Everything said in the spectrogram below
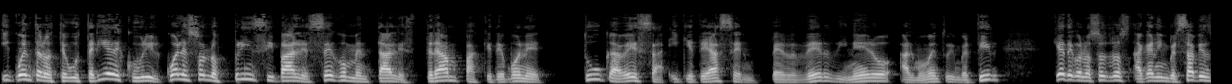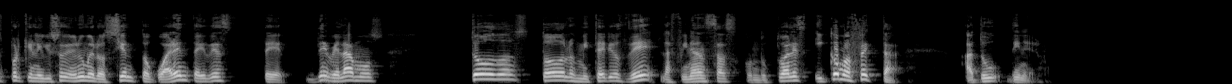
Y cuéntanos, ¿te gustaría descubrir cuáles son los principales sesgos mentales, trampas que te pone tu cabeza y que te hacen perder dinero al momento de invertir? Quédate con nosotros acá en Inversapiens porque en el episodio número 140 te develamos todos, todos los misterios de las finanzas conductuales y cómo afecta a tu dinero.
